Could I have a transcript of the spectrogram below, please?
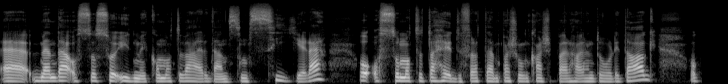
Eh, Men det er også så ydmyk å måtte være den som sier det, og også måtte ta høyde for at den personen kanskje bare har en dårlig dag. Og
